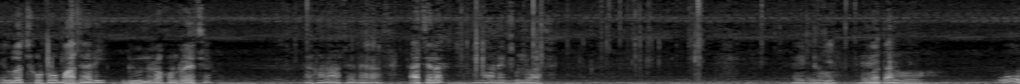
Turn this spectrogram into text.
এগুলো ছোট মাঝারি বিভিন্ন রকম রয়েছে। এখন আছে ধার আছে। আছে না? এখন অনেকগুলো আছে। এই এই তো যে এই গোদা। তো। ও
